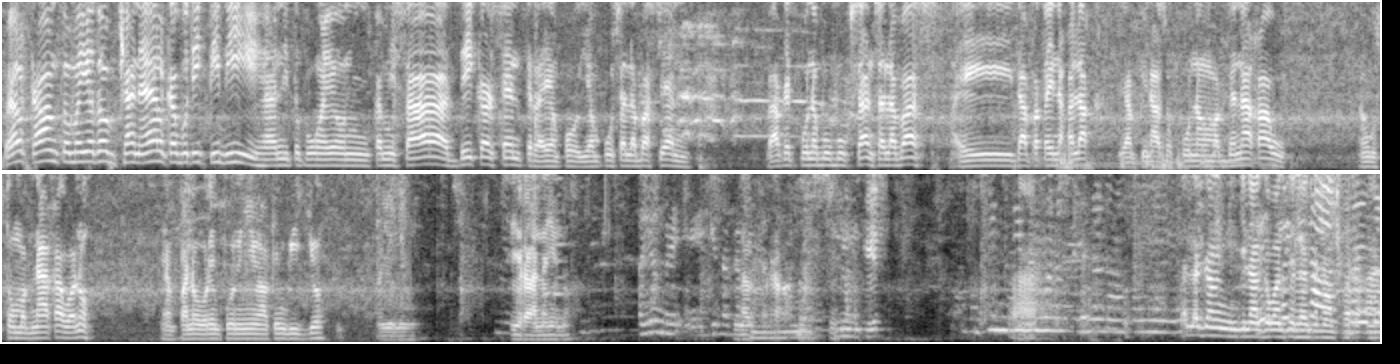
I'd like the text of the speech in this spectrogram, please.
Welcome to my YouTube channel, Kabutik TV. Nandito po ngayon kami sa Daycare Center. Ayan po, yan po sa labas yan. Bakit po nabubuksan sa labas? Ay dapat ay nakalak. Yan, pinasok po ng magnanakaw. Ang gustong magnakaw, ano? Yan, panoorin po ninyo yung aking video. Ayun yung sira na yun, no? Ayun, may eh, Nagkakalas. Yung kit, Hindi naman ang tinanakaw ngayon. Talagang ginagawan talaga ng paraan.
